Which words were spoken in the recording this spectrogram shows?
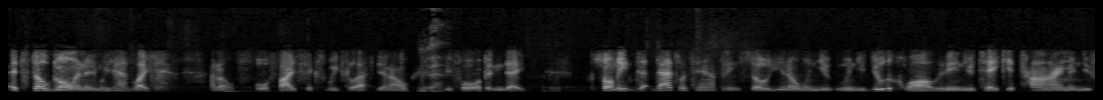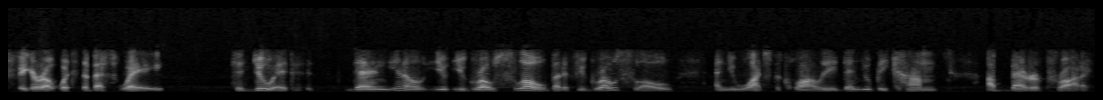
it's still going, and we have like I don't know, four, five, six weeks left, you know, Yeah. before opening day. So I mean, th- that's what's happening. So you know, when you when you do the quality and you take your time and you figure out what's the best way to do it, then you know you you grow slow. But if you grow slow and you watch the quality, then you become a better product.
